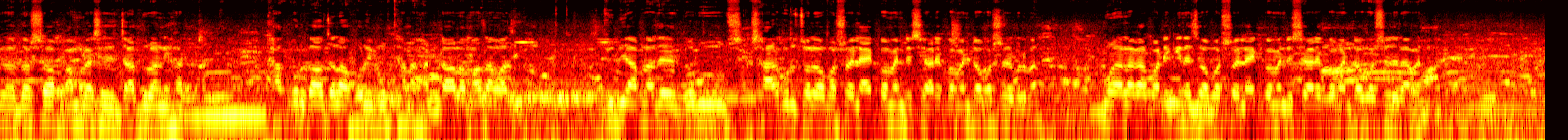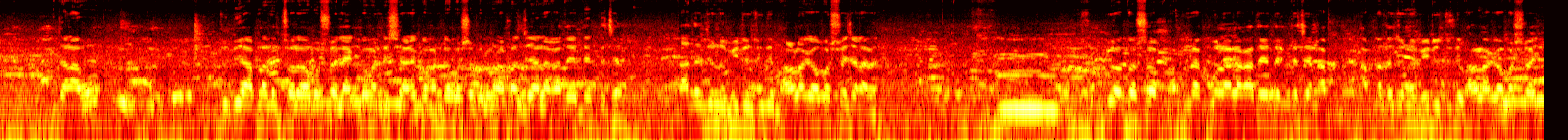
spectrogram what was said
প্রিয় দর্শক, আমরা এসেছি জাদুরানি হাট, ঠাকুরগাঁও জেলা হরিপুর থানা হাটটাওয়ালা মাঝামাঝি। যদি আপনাদের গরু সার গরু চলে, অবশ্যই লাইক কমেন্টে শেয়ারে কমেন্টে অবশ্যই বলবেন। কোন এলাকার পার্টি কিনেছে, অবশ্যই লাইক কমেন্টে শেয়ারে কমেন্টে অবশ্যই জানাবেন। জানাব। যদি আপনাদের চলে, অবশ্যই লাইক কমেন্টে শেয়ারে কমেন্টে অবশ্যই বলবেন। আপনারা যে এলাকাতে দেখতেছেন, তাদের জন্য ভিডিও যদি ভালো লাগে, অবশ্যই জানাবেন। প্রিয় দর্শক, আপনারা কোন এলাকা থেকে দেখতেছেন, আপ- আপনাদের জন্য ভিডিও যদি ভালো লাগে অবশ্যই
